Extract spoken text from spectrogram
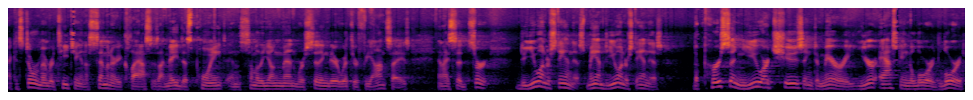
I can still remember teaching in a seminary class as I made this point, and some of the young men were sitting there with their fiancés. And I said, Sir, do you understand this? Ma'am, do you understand this? The person you are choosing to marry, you're asking the Lord, Lord,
